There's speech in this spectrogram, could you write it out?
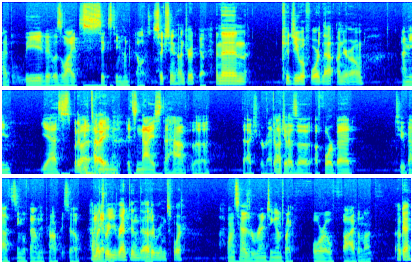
I believe it was like sixteen hundred dollars. 1600 Yep. and then could you afford that on your own I mean, yes, But it'd be I mean, it's nice to have the the extra rent. Like Gotcha. it was a, a four bed, two bath, single family property. So how I much were you renting the that. other rooms for I want to say I was renting them for like four oh five a month. okay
